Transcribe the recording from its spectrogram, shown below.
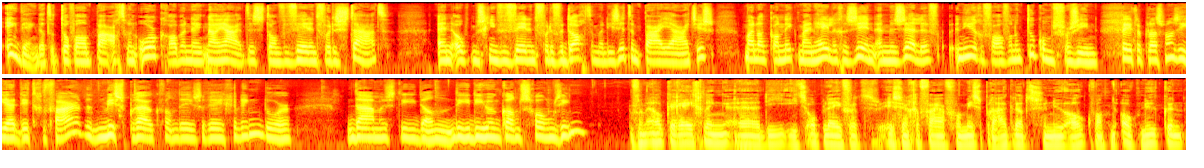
Ik denk dat er toch wel een paar achter een oor krabben en denkt... nou ja, het is dan vervelend voor de staat. En ook misschien vervelend voor de verdachte, maar die zit een paar jaartjes. Maar dan kan ik mijn hele gezin en mezelf in ieder geval van een toekomst voorzien. Peter Plasman, zie jij dit gevaar, het misbruik van deze regeling... door dames die, dan, die, die hun kans schoon zien? Van elke regeling uh, die iets oplevert is een gevaar voor misbruik. Dat is er nu ook. Want ook nu kun,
